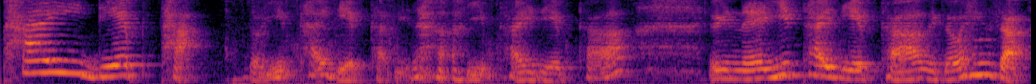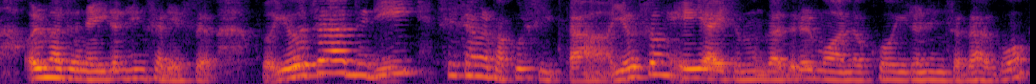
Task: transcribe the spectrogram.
타이디앱타 잎 타이디앱타입니다. 잎 타이디앱타 여기 있네. 잎 타이디앱타 그죠? 행사 얼마 전에 이런 행사를 했어요. 그 여자들이 세상을 바꿀 수 있다. 여성 AI 전문가들을 모아놓고 이런 행사도 하고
